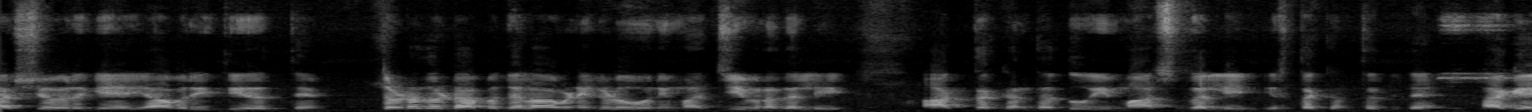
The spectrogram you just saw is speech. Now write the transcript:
ರಾಶಿಯವರಿಗೆ ಯಾವ ರೀತಿ ಇರುತ್ತೆ? ದೊಡ್ಡ ದೊಡ್ಡ ಬದಲಾವಣೆಗಳು ನಿಮ್ಮ ಜೀವನದಲ್ಲಿ ಆಗ್ತಕ್ಕಂಥದ್ದು ಈ ಮಾಸದಲ್ಲಿ ಇರ್ತಕ್ಕಂಥದ್ದಿದೆ. ಹಾಗೆ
